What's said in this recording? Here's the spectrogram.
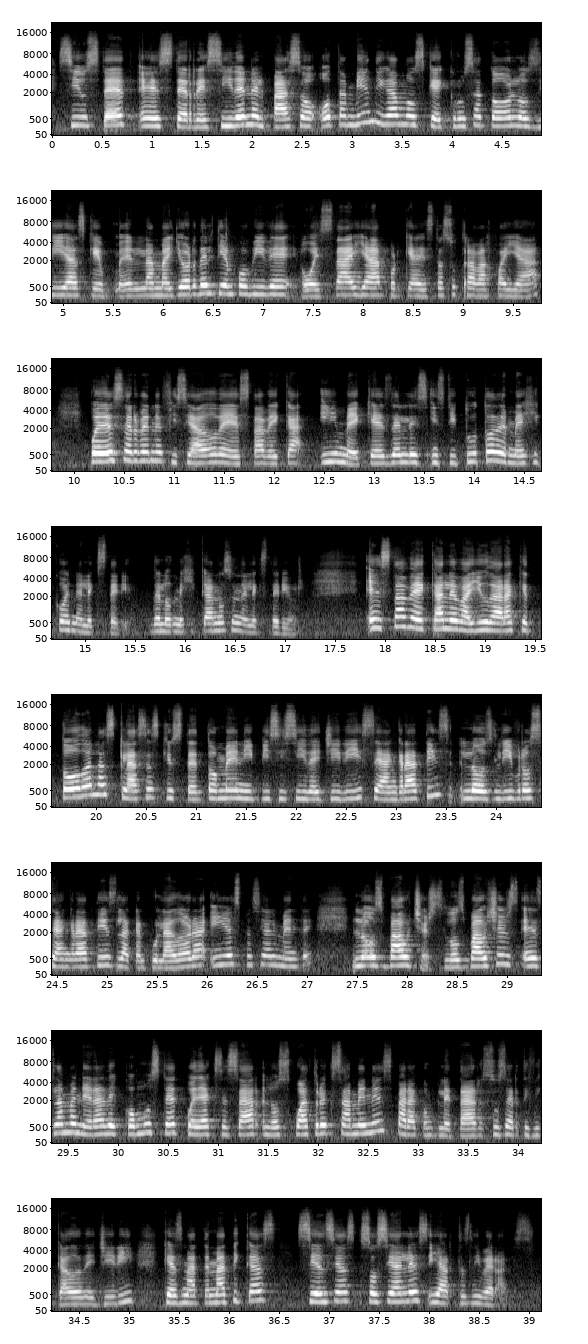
Si usted este, reside en El Paso o también digamos que cruza todos los días, que la mayor del tiempo vive o está allá porque está su trabajo allá, puede ser beneficiado de esta beca IME, que es del Instituto de México en el exterior, de los mexicanos en el exterior. Esta beca le va a ayudar a que todas las clases que usted tome en IPCC de GD sean gratis, los libros sean gratis, la calculadora y especialmente los vouchers. Los vouchers es la manera de cómo usted puede accesar los cuatro exámenes para completar su certificado de GD, que es matemáticas, ciencias sociales y artes liberales.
